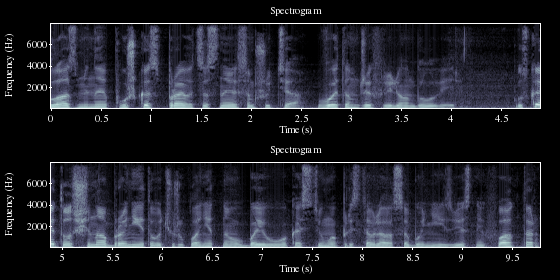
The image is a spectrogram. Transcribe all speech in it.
Плазменная пушка справится с Невисом шутя, в этом Джеффри Леон был уверен. Пускай толщина брони этого чужепланетного боевого костюма представляла собой неизвестный фактор,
